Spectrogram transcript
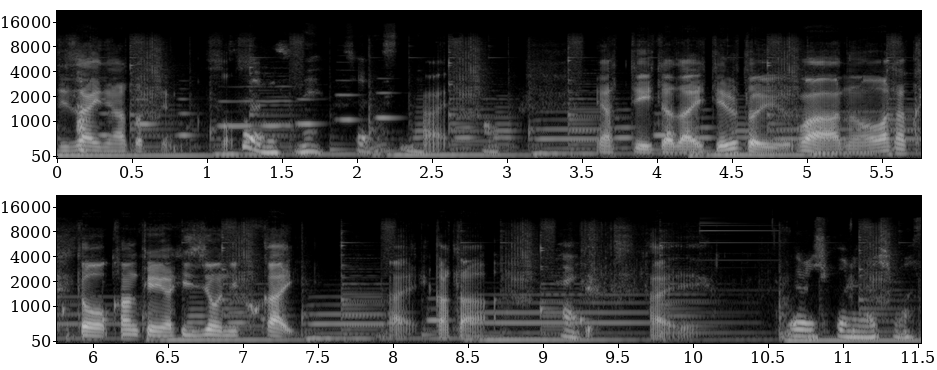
デザイナーとしてもそうですね、そうですね。はいやっていただいているという、まあ、あの私と関係が非常に深い、はい、方はいです。はいよろしくお願いします。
